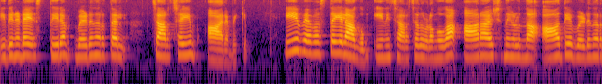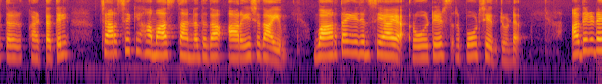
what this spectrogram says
ഇതിനിടെ സ്ഥിരം വെടിനിർത്തൽ ചർച്ചയും ആരംഭിക്കും. ഈ വ്യവസ്ഥയിലാകും ഇനി ചർച്ച തുടങ്ങുക. ആറാഴ്ച നീളുന്ന ആദ്യ വെടിനിർത്തൽ ഘട്ടത്തിൽ ചർച്ചയ്ക്ക് ഹമാസ് സന്നദ്ധത അറിയിച്ചതായും വാർത്താ ഏജൻസിയായ റോയിട്ടേഴ്സ് റിപ്പോർട്ട് ചെയ്തിട്ടുണ്ട്. അതിനിടെ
